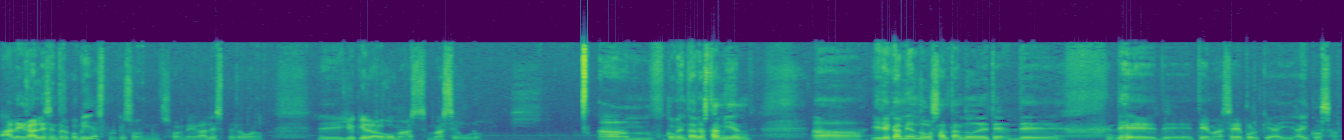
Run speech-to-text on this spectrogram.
alegales, entre comillas, porque son, son legales, pero bueno, eh, yo quiero algo más, más seguro. comentaros también Ah, iré cambiando, saltando de, temas, ¿eh? porque hay, hay cosa.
